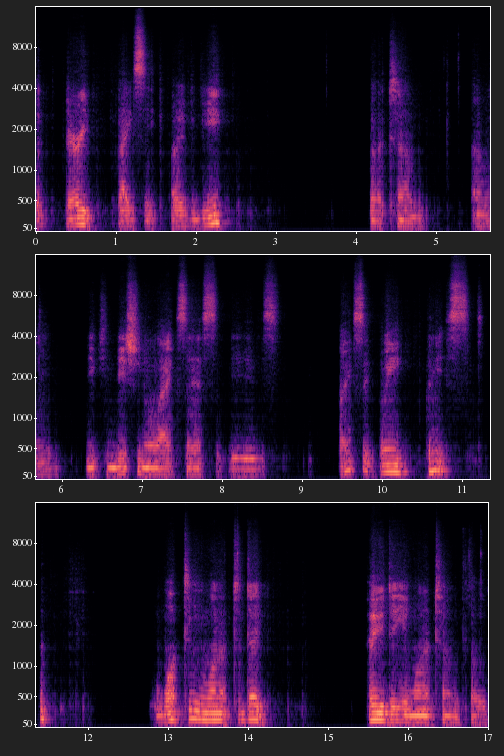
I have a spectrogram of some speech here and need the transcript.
a very basic overview, but um, I mean, your conditional access is basically this. what do you want it to do? Who do you want it to include?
